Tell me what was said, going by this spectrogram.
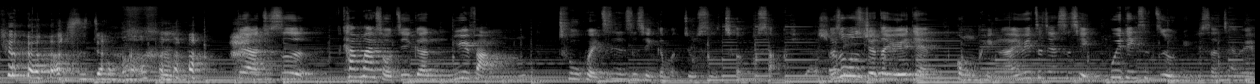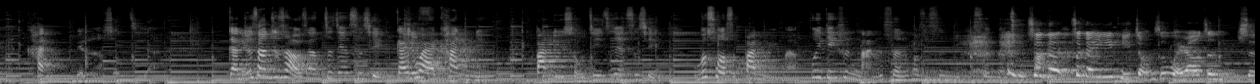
是这样吗？对啊，就是看慢手机跟预防出轨这件事情根本就是扯不上。可是我是觉得有一点不公平啊，因为这件事情不一定是只有女生才会看别人的手机啊，感觉上就是好像这件事情该不该看你伴侣手机这件事情，我们说的是伴侣嘛，不一定是男生或者是女生的出 这个这个议题总是围绕着女生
